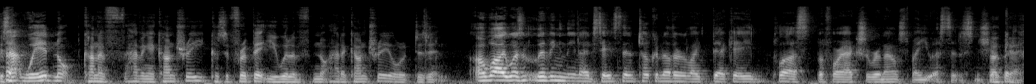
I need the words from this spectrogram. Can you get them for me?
Is that weird? Not kind of having a country because for a bit you will have not had a country, or does it? Oh well, I wasn't living in the United States. Then it took another like decade plus before I actually renounced my U.S. citizenship. Okay. But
